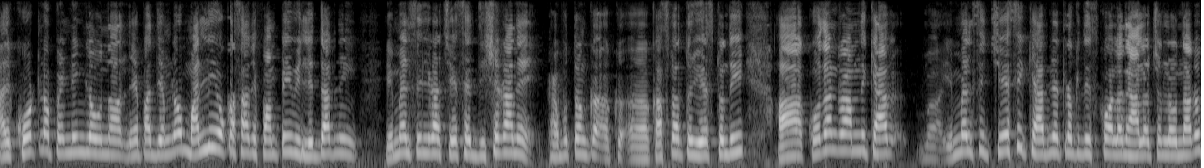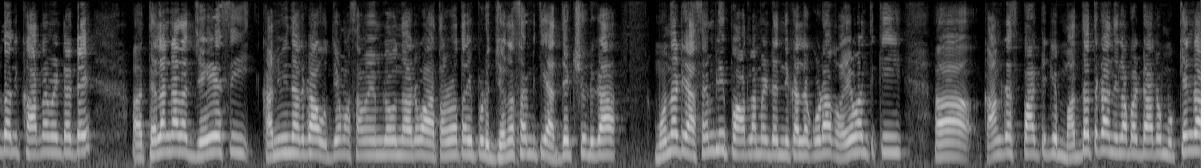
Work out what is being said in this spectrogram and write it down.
అది కోర్టులో పెండింగ్లో ఉన్న నేపథ్యంలో మళ్ళీ ఒకసారి పంపి వీళ్ళిద్దరిని ఎమ్మెల్సీలుగా చేసే దిశగానే ప్రభుత్వం క- కసరత్తు చేస్తుంది. ఆ కోదండరామ్ని క్యాబ్ ఎమ్మెల్సీ చేసి క్యాబినెట్లోకి తీసుకోవాలనే ఆలోచనలో ఉన్నారు. దానికి కారణం ఏంటంటే తెలంగాణ జేఏసీ కన్వీనర్గా ఉద్యమ సమయంలో ఉన్నారు. ఆ తర్వాత ఇప్పుడు జనసమితి అధ్యక్షుడిగా మొన్నటి అసెంబ్లీ పార్లమెంట్ ఎన్నికల్లో కూడా రేవంత్కి కాంగ్రెస్ పార్టీకి మద్దతుగా నిలబడ్డారు. ముఖ్యంగా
